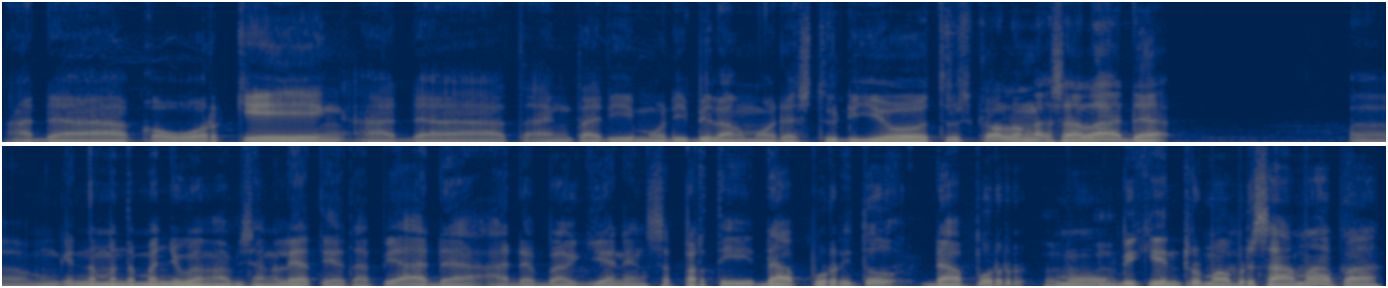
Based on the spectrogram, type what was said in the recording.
Ada coworking, ada yang tadi mau dibilang mau ada studio. Terus kalau nggak salah ada eh, mungkin teman-teman juga nggak bisa ngeliat ya, tapi ada ada bagian yang seperti dapur. Itu dapur mau bikin rumah bersama apa?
